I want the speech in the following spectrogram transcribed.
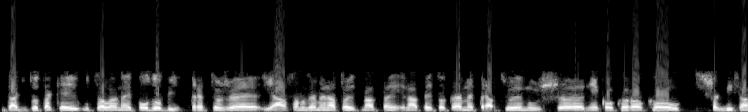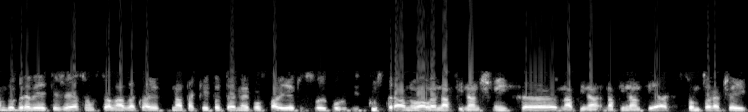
dať do takej ucelenej podoby, pretože ja samozrejme na, to, na, tej, na tejto téme pracujem už eh, niekoľko rokov. Však vy sám dobre viete, že ja som chcel na základe na takejto téme postaviť aj tú svoju politickú stranu, ale na finančných, na, fina, na financiách som to radšej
